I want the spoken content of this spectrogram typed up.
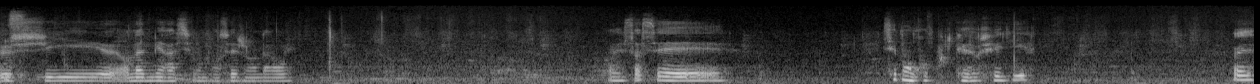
Je suis euh, en admiration devant ces gens-là, oui. Ouais, ça c'est. C'est mon gros coup de cœur, je vais dire. Ouais.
